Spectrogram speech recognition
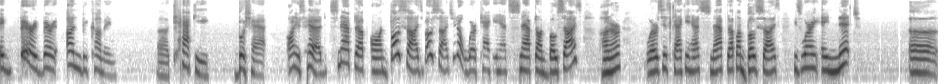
a very very unbecoming uh, khaki bush hat on his head, snapped up on both sides. Both sides. You don't wear khaki hats snapped on both sides. Hunter wears his khaki hat snapped up on both sides. He's wearing a knit, uh.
